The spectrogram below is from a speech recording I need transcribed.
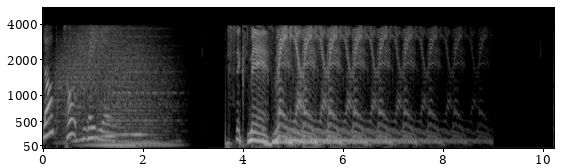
Blog Talk Radio. Sixth Man Radio. Radio. Radio. Radio.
